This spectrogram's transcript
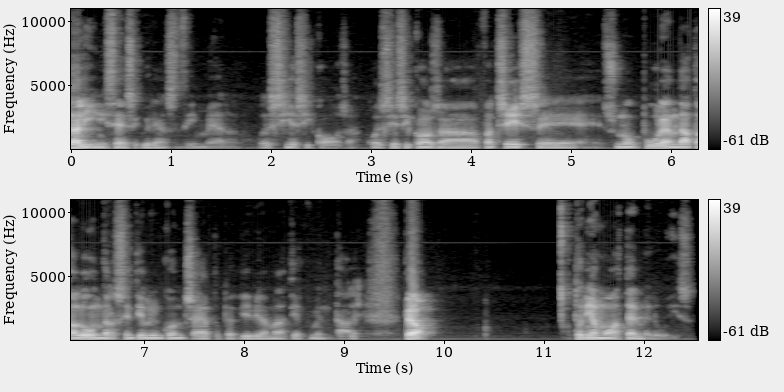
Da lì iniziai a seguire Hans Zimmer, qualsiasi cosa, qualsiasi cosa facesse, sono pure andato a Londra a sentirlo in concerto per dirvi la malattia mentale. Però, torniamo a Thelma Louise.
